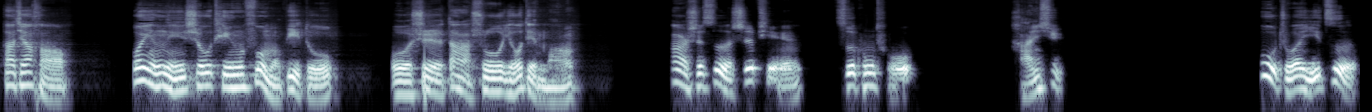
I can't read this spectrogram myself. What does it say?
大家好，欢迎您收听《父母必读》，我是大叔，有点忙。二十四诗品《司空图》含蓄，不着一字，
